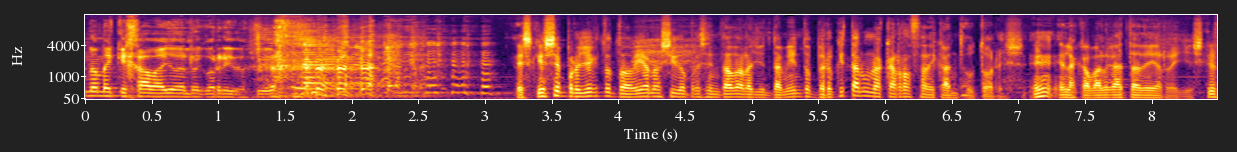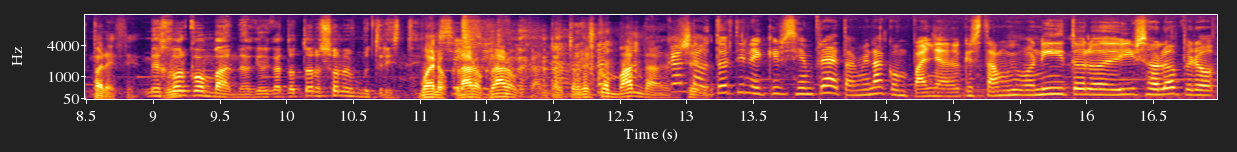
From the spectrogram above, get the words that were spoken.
no me quejaba yo del recorrido. sí. Es que ese proyecto todavía no ha sido presentado al ayuntamiento, pero ¿qué tal una carroza de cantautores eh? en la cabalgata de Reyes? ¿Qué os parece? Mejor con banda, que el cantautor solo es muy triste. Bueno, Sí, claro, sí. claro, cantautores con banda. Un cantautor tiene que ir siempre también acompañado, que está muy bonito lo de ir solo, pero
